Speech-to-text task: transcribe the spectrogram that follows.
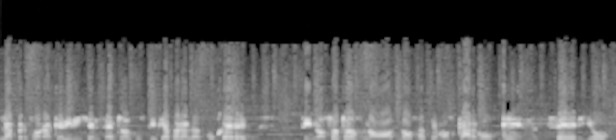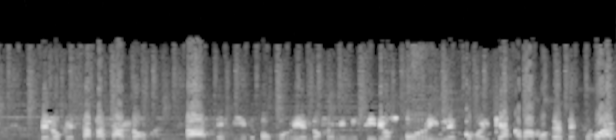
la persona que dirige el Centro de Justicia para las Mujeres. Si nosotros no nos hacemos cargo en serio de lo que está pasando, va a seguir ocurriendo feminicidios horribles como el que acabamos de atestiguar.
